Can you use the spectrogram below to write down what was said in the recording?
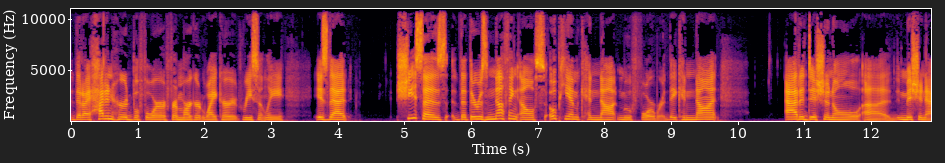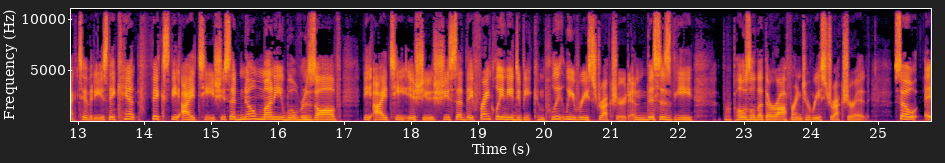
that I hadn't heard before from Margaret Weichert recently is that she says that there is nothing else. OPM cannot move forward. They cannot add additional uh, mission activities. They can't fix the IT. She said no money will resolve the IT issues. She said they frankly need to be completely restructured, and this is the proposal that they're offering to restructure it. So, eh,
